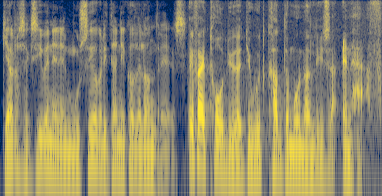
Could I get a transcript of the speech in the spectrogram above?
que ahora se exhiben en el Museo Británico de Londres. If I told you that you would cut the Mona Lisa in half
